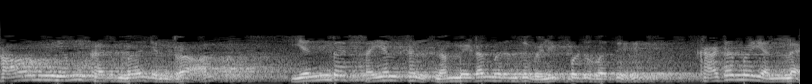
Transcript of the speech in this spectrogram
காமியம் கர்ம என்றால் எந்த செயல்கள் நம்மிடமிருந்து வெளிப்படுவது கடமை அல்ல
